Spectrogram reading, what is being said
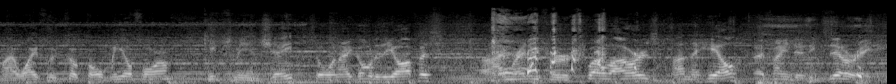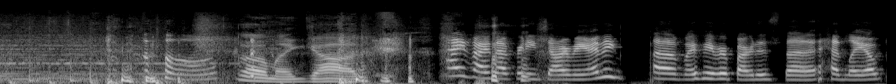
My wife would cook oatmeal for them, keeps me in shape. So when I go to the office, uh, I'm ready for 12 hours on the hill. I find it exhilarating. Oh my god. I find that pretty charming. I think uh, my favorite part is the headlamp.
